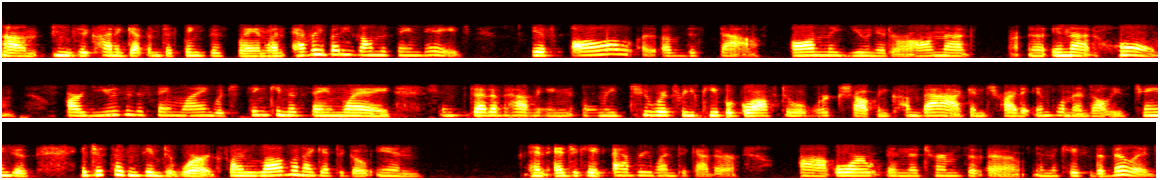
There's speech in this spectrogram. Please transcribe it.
um, to kind of get them to think this way. And when everybody's on the same page, if all of the staff on the unit or on that uh, in that home are using the same language, thinking the same way, instead of having only two or three people go off to a workshop and come back and try to implement all these changes, it just doesn't seem to work. So I love when I get to go in and educate everyone together, uh, or in the terms of, uh, in the case of the village,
